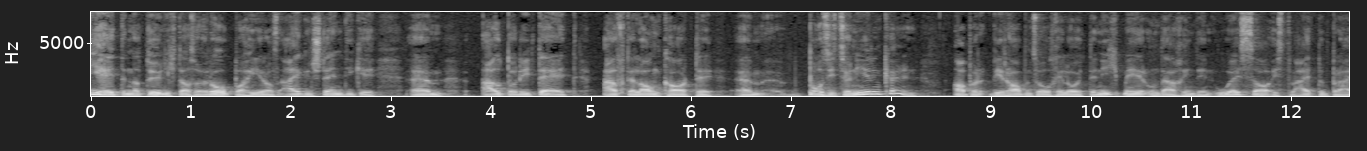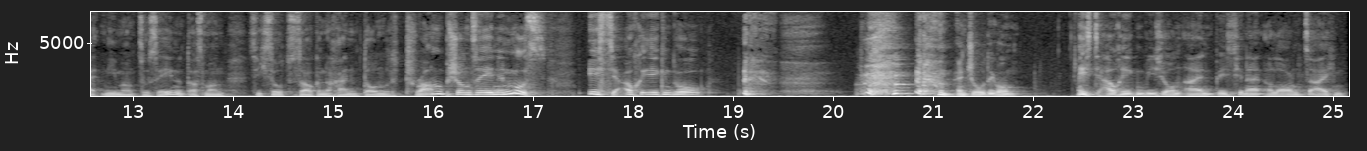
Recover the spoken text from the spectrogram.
die hätten natürlich das Europa hier als eigenständige ähm, Autorität auf der Landkarte ähm, positionieren können. Aber wir haben solche Leute nicht mehr und auch in den USA ist weit und breit niemand zu sehen. Und dass man sich sozusagen nach einem Donald Trump schon sehnen muss, ist ja auch irgendwo, Entschuldigung, ist ja auch irgendwie schon ein bisschen ein Alarmzeichen.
